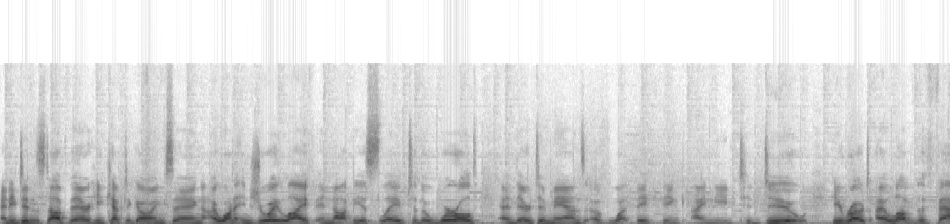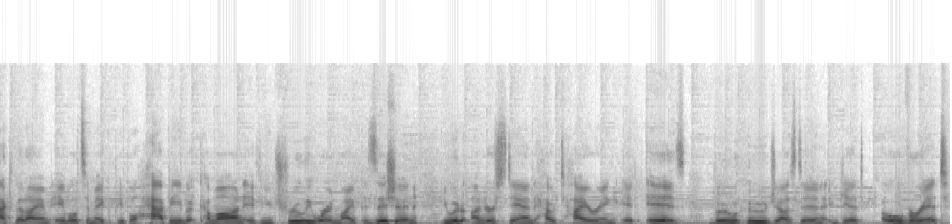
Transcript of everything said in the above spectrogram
And he didn't stop there. He kept it going saying, I want to enjoy life and not be a slave to the world and their demands of what they think I need to do. He wrote, I love the fact that I am able to make people happy, but come on, if you truly were in my position, you would understand how tiring it is. Boo hoo, Justin, get over it.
